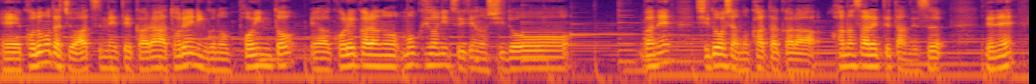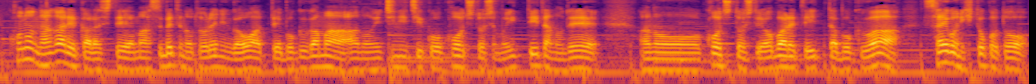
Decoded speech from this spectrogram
えー、子供たちを集めてからトレーニングのポイントやこれからの目標についての指導がね指導者の方から話されてたんですでねこの流れからして、まあ、全てのトレーニングが終わって僕がまああの1日こうコーチとしても行っていたのであのコーチとして呼ばれていった僕は最後に一言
